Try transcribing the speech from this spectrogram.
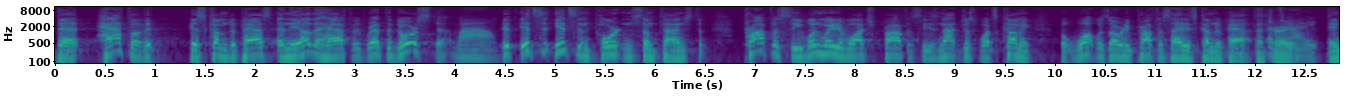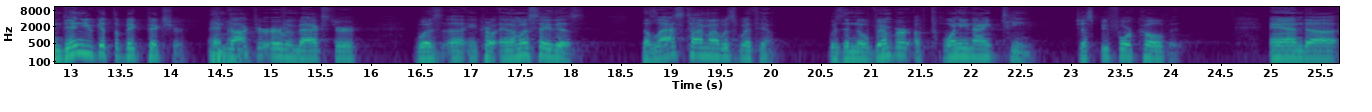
that half of it has come to pass, and the other half we're at the doorstep. Wow. It, it's it's important sometimes to prophecy. One way to watch prophecy is not just what's coming, but what was already prophesied has come to pass. That's, That's right. right. And then you get the big picture. And Dr. Irvin Baxter was uh, incredible. And I'm going to say this the last time I was with him was in November of 2019, just before COVID. And uh,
